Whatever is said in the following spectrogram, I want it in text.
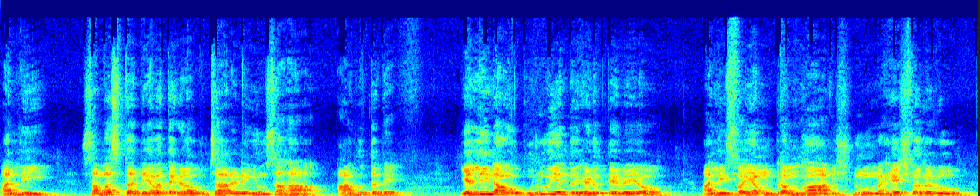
ಅಲ್ಲಿ ಸಮಸ್ತ ದೇವತೆಗಳ ಉಚ್ಚಾರಣೆಯೂ ಸಹ ಆಗುತ್ತದೆ. ಎಲ್ಲಿ ನಾವು ಗುರು ಎಂದು ಹೇಳುತ್ತೇವೆಯೋ, ಅಲ್ಲಿ ಸ್ವಯಂ ಬ್ರಹ್ಮ, ವಿಷ್ಣು, ಮಹೇಶ್ವರರು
